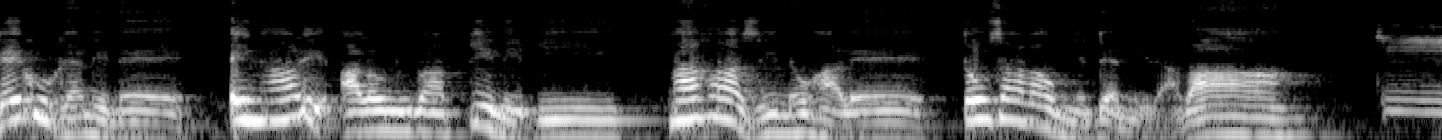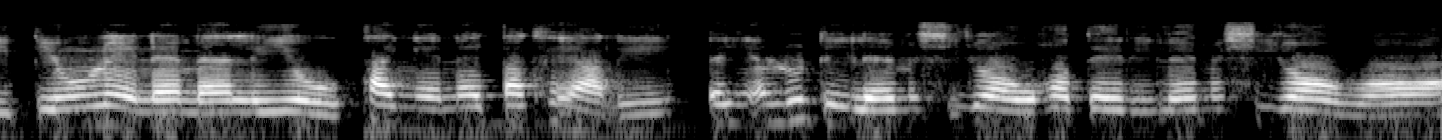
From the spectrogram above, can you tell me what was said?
တဲခုခန်းတွေနဲ့အိမ်ငှားတွေအားလုံးဒီပါပြည့်နေပြီးငှားခါဈေးနှုန်းဟာလည်း၃ဆလောက်မြင့်တက်နေတာပါ။ဒီပြုံးလင်နဲ့မန်လေးကိုဆိုင်ငယ်နဲ့တက်ခဲ့ရလေအိမ်အလွတ်တွေလည်းမရှိတော့ဘူးဟိုတယ်တွေလည်းမရှိတော့ဘူး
